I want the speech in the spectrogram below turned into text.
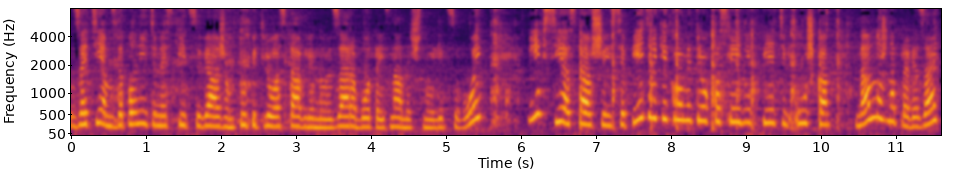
затем с дополнительной спицы вяжем ту петлю, оставленную за работой изнаночную лицевой, и все оставшиеся петельки, кроме трех последних петель ушка, нам нужно провязать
